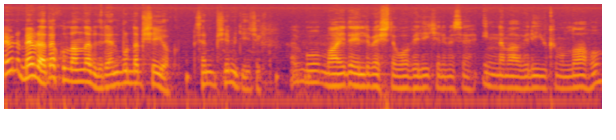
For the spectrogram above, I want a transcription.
Mevla, Mevla da kullanılabilir. Yani bunda bir şey yok. Sen bir şey mi diyecektin? Abi Bu Maide 55'te o veli kelimesi innema veliyukumullahu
